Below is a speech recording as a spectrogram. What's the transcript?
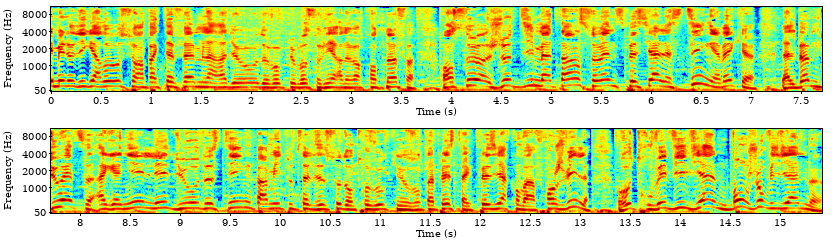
Et Mélodie Gardot sur Impact FM, la radio de vos plus beaux souvenirs à 9h39. En ce jeudi matin, semaine spéciale Sting avec l'album Duets a gagné les duos de Sting. Parmi toutes celles et ceux d'entre vous qui nous ont appelés, c'est avec plaisir qu'on va à Francheville retrouver Viviane. Bonjour Viviane.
